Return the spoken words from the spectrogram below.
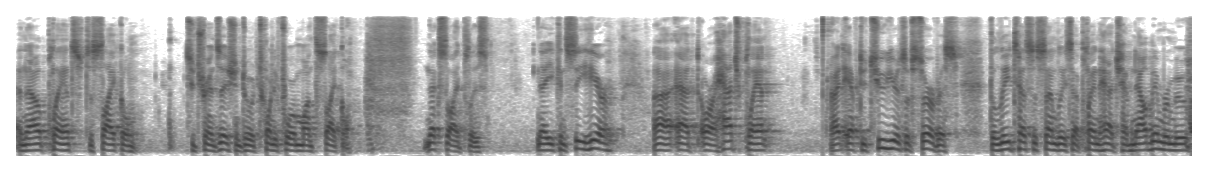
and allow plants to cycle to transition to a 24-month cycle. Next slide, please. Now you can see here uh, at our hatch plant, Right, after two years of service, the lead test assemblies at Plant Hatch have now been removed,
